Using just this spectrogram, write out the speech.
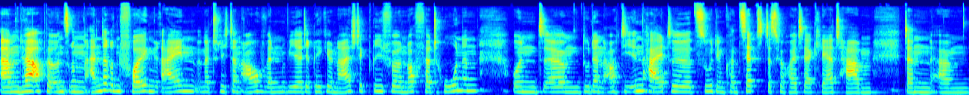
ähm, hör auch bei unseren anderen Folgen rein. Natürlich dann auch, wenn wir die Regionalsteckbriefe noch vertonen und ähm, du dann auch die Inhalte zu dem Konzept, das wir heute erklärt haben, dann ähm,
